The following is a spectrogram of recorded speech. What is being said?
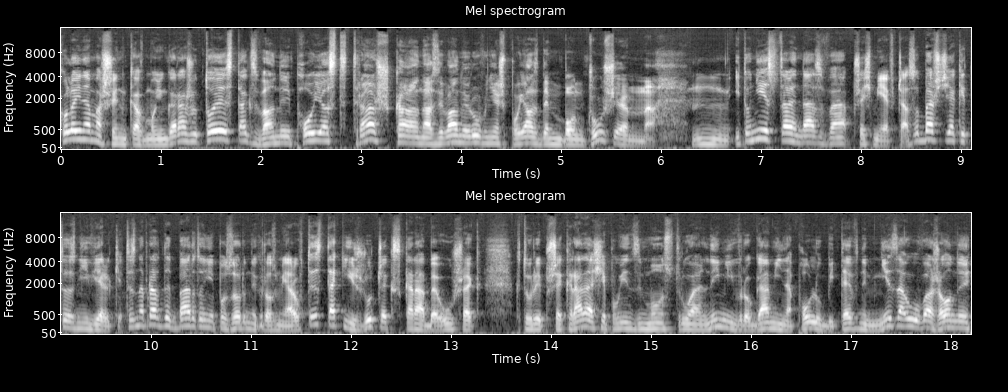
Kolejna maszynka w moim garażu to jest tak zwany pojazd traszka, nazywany również pojazdem bonczusiem. Mm, I to nie jest wcale nazwa prześmiewcza. Zobaczcie, jakie to jest niewielkie. To jest naprawdę bardzo niepozornych rozmiarów. To jest taki żuczek skarabeuszek, który przekrada się pomiędzy monstrualnymi wrogami na polu bitewnym, niezauważony,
